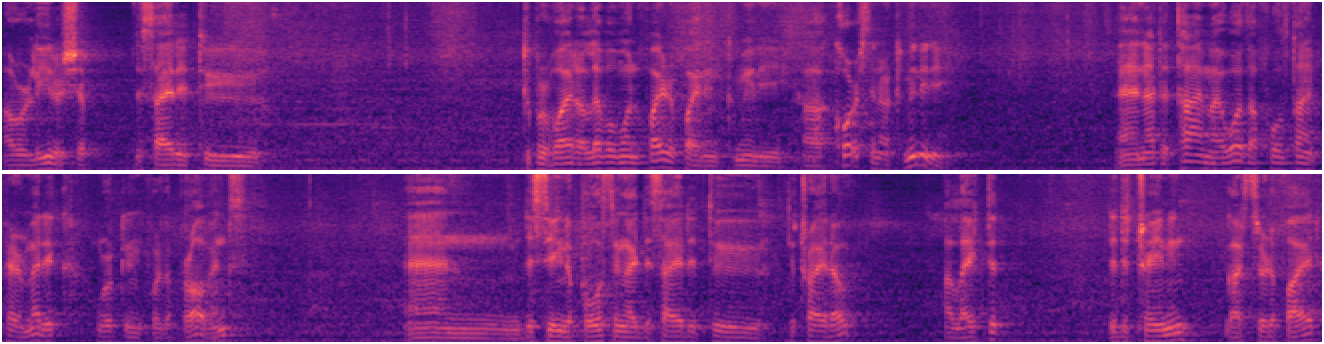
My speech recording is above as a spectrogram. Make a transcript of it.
our leadership decided to to provide a level one firefighting community uh, course in our community. And at the time, I was a full-time paramedic working for the province. And just seeing the posting, I decided to, to try it out. I liked it, did the training, got certified.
